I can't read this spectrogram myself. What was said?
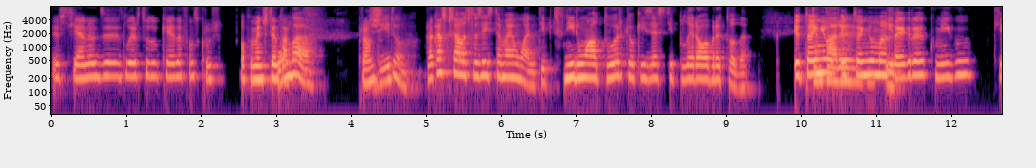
este ano de, de ler tudo o que é de Afonso Cruz. Ou pelo menos tentar. Pumba! Pronto. Giro. Por acaso gostava de fazer isso também um ano, tipo, definir um autor que eu quisesse tipo, ler a obra toda. Eu tenho, eu tenho uma ir. regra comigo que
